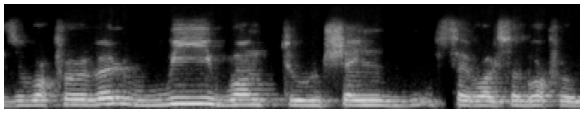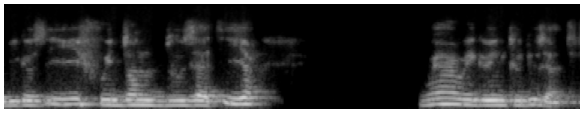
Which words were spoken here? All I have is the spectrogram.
at the workflow level, we want to chain several sub-workflow because if we don't do that here, where are we going to do that?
